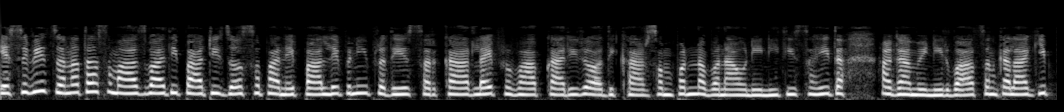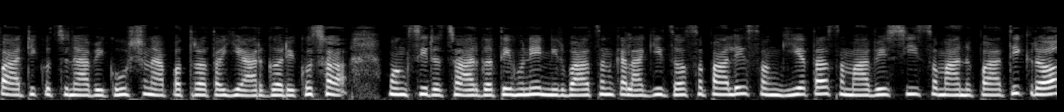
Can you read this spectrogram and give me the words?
यसैबीच जनता समाजवादी पार्टी जसपा नेपालले पनि प्रदेश सरकारलाई प्रभावकारी र अधिकार सम्पन्न बनाउने नीति सहित आगामी निर्वाचनका लागि पार्टीको चुनावी घोषणा पत्र तयार गरेको छ। मंगिर चार गते हुने निर्वाचनका लागि जसपाले संघीयता समावेशी समानुपातिक र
